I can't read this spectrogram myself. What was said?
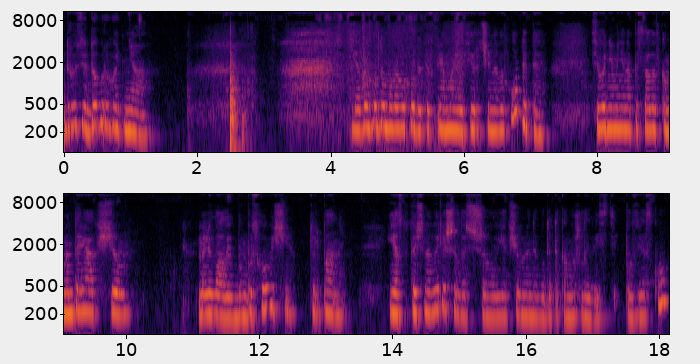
Друзі, доброго дня. Я довго думала виходити в прямий ефір чи не виходити. Сьогодні мені написали в коментарях, що малювали в бомбосховищі тюльпани. Я остаточно вирішила, що якщо в мене буде така можливість по зв'язку,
